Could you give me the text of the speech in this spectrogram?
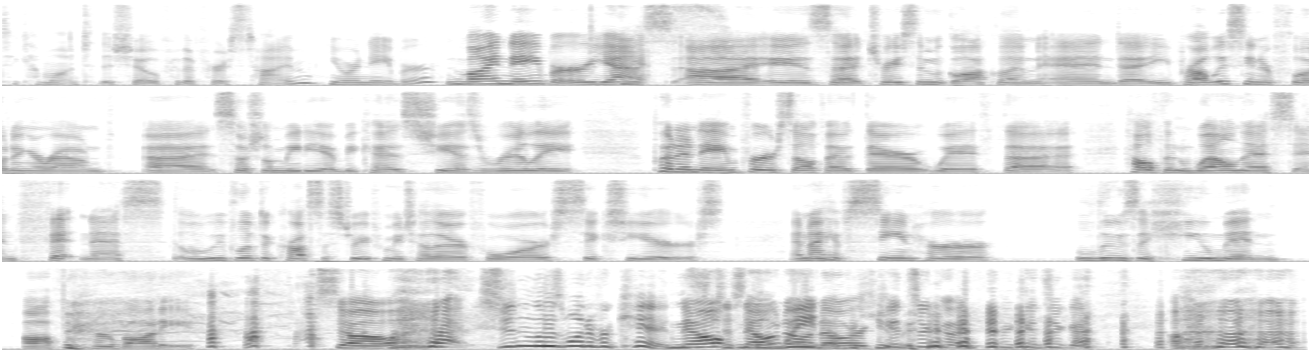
to come on to the show for the first time. Your neighbor. My neighbor, yes, Yes. Uh, is uh, Tracy McLaughlin, and uh, you've probably seen her floating around uh, social media because she has really put a name for herself out there with uh, health and wellness and fitness. We've lived across the street from each other for six years, and I have seen her lose a human off of her body. so She didn't lose one of her kids. No, no, no, no. Her kids are good. Her kids are good.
